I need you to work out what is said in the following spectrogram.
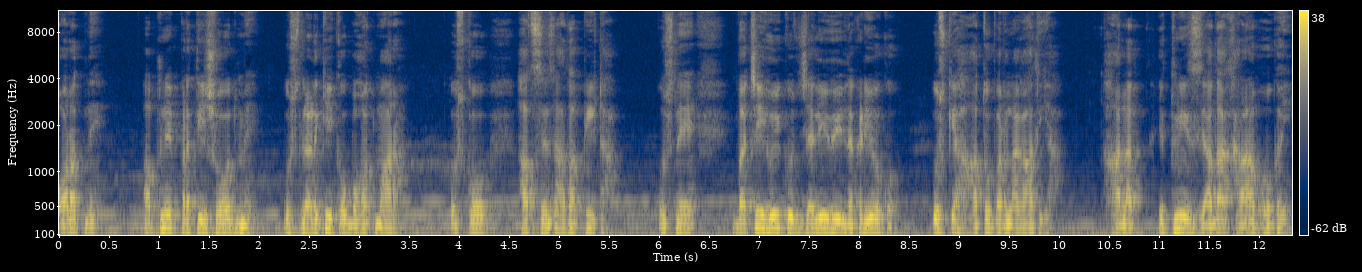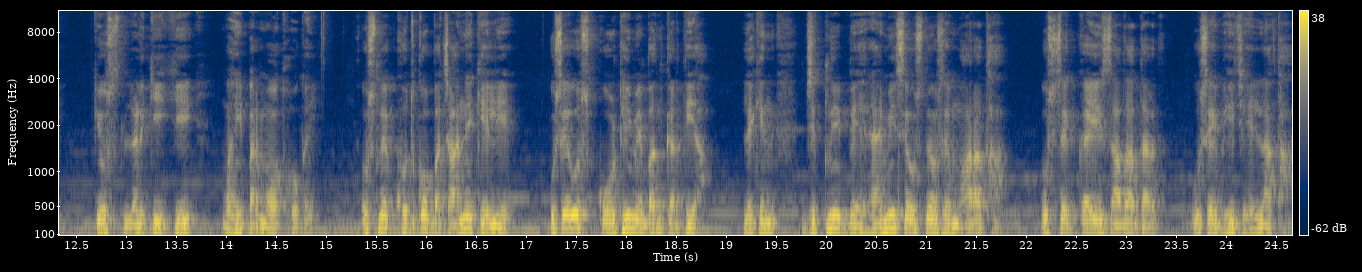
औरत ने अपने प्रतिशोध में उस लड़की को बहुत मारा, उसको हद से ज़्यादा पीटा। उसने बची हुई कुछ जली हुई लकड़ियों को उसके हाथों पर लगा दिया। हालत इतनी ज़्यादा खराब हो गई कि उस लड़की की वहीं पर मौत हो गई। उसने खुद को बचाने के लिए उसे उस कोठी में बंद कर दिया, लेकिन जितनी बेरहमी से उसने उसे मारा था, उससे कई ज़्यादा दर्द उसे भी झेलना था।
